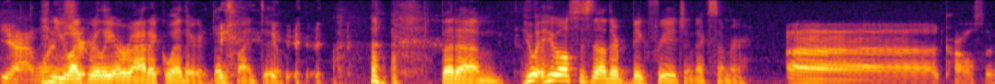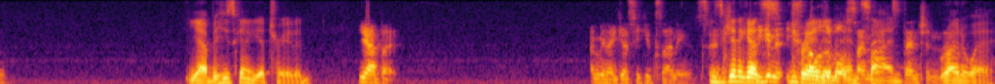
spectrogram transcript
Yeah, well, and you like really erratic weather, that's fine too. but um, who who else is the other big free agent next summer? uh Karlsson. Yeah, but he's gonna get traded. Yeah, but I mean, I guess he can sign an He's gonna get He can- he's traded eligible and sign an signed extension. right away.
